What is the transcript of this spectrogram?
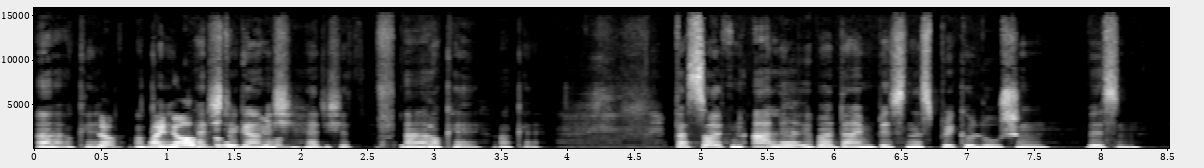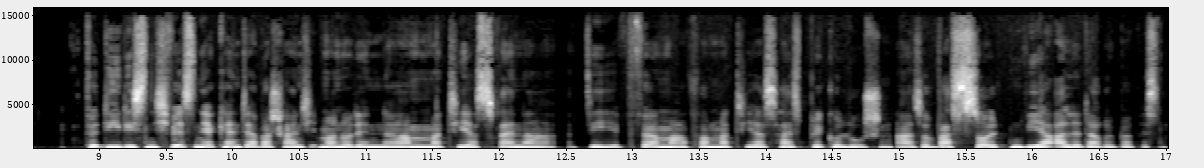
Ah, okay. Ja, okay. meine Art hätte ich dir gar nicht, hätte ich jetzt. Ah, okay, okay. Was sollten alle über dein Business Precolution wissen? Für die, die es nicht wissen, ihr kennt ja wahrscheinlich immer nur den Namen Matthias Renner. Die Firma von Matthias heißt Precolution. Also was sollten wir alle darüber wissen?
